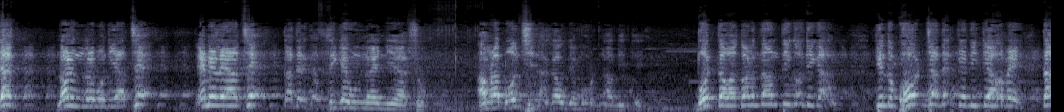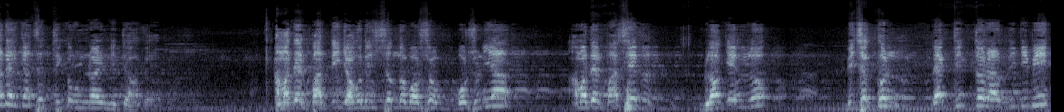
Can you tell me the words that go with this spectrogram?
যাক, নরেন্দ্র মোদী আছে, এমএলএ আছে, তাদের কাছ থেকে উন্নয়ন নিয়ে আসুক। আমরা বলছি না কাউকে ভোট না দিতে। ভোট দেওয়া গণতান্ত্রিক অধিকার, কিন্তু ভোট যাদেরকে দিতে হবে, তাদের কাছে থেকে উন্নয়ন নিতে হবে। আমাদের প্রার্থী জগদীশ চন্দ্র বসু বসুনিয়া, আমাদের পাশের ব্লকের লোক, বিচক্ষণ ব্যক্তিত্ব, রাজনীতিবিদ,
